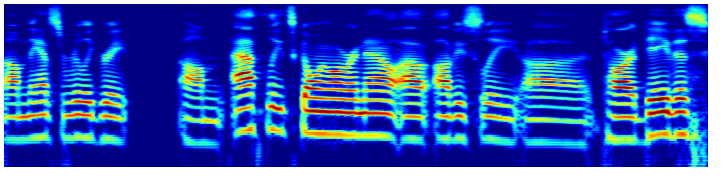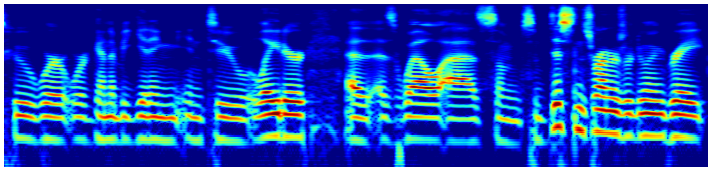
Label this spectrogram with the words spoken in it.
Um, they have some really great um, athletes going on right now. Obviously, uh, Tara Davis, who we're, we're going to be getting into later, as, as, well as some some distance runners are doing great.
